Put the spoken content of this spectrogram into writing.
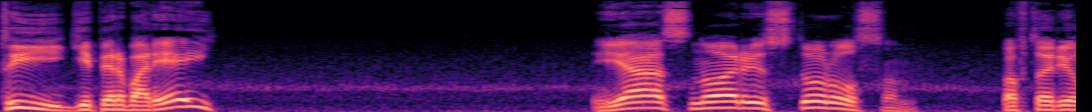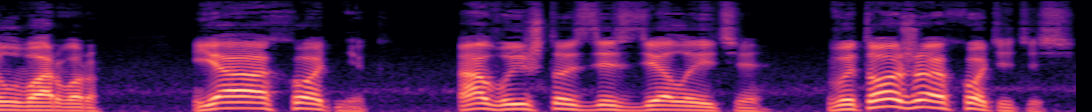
Ты Гиперборей?» «Я Снорри Стурлсон», — повторил варвар. «Я охотник. А вы что здесь делаете? Вы тоже охотитесь?»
